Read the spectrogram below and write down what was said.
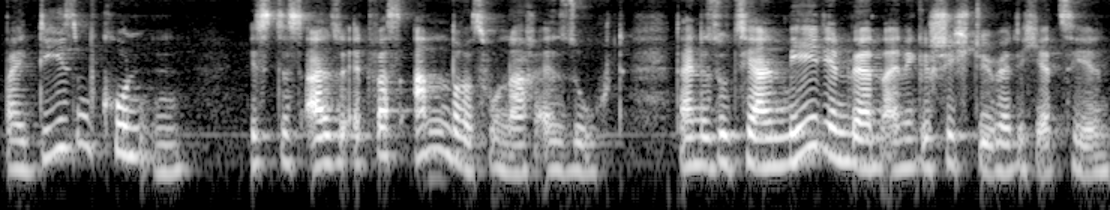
Bei diesem Kunden ist es also etwas anderes, wonach er sucht. Deine sozialen Medien werden eine Geschichte über dich erzählen.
